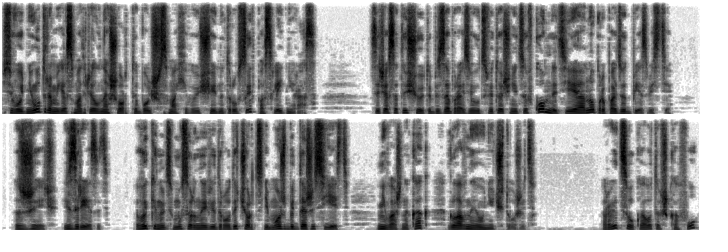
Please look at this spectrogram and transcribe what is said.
Сегодня утром я смотрел на шорты, больше смахивающие на трусы, в последний раз. Сейчас отыщу это безобразие у цветочницы в комнате, и оно пропадет без вести. Сжечь, изрезать, выкинуть в мусорное ведро, да черт с ним, может быть, даже съесть. Неважно как, главное — уничтожить. Рыться у кого-то в шкафу,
